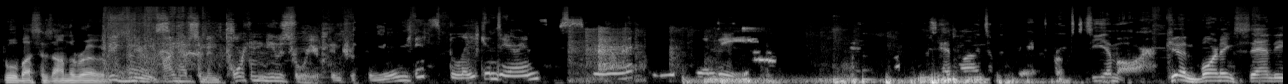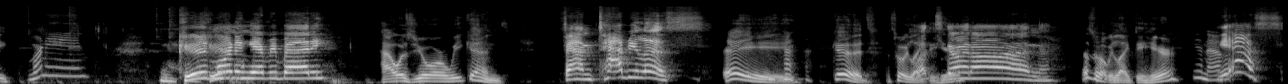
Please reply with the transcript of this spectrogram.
School buses on the road. Big news. I have some important news for you. Interesting news. It's Blake and Darren's Spin Candy. News headlines of the day from CMR. Good morning, Sandy. Morning. Good morning, everybody. How was your weekend? Fantabulous. Hey, good. That's what we like What's to hear. What's going on? That's what we like to hear. You know, Yes,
